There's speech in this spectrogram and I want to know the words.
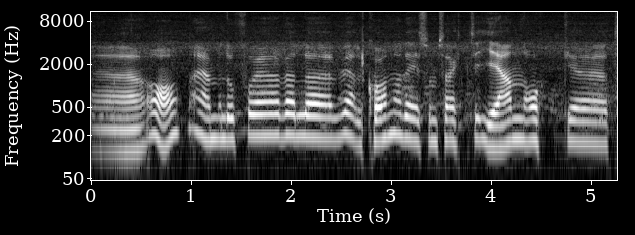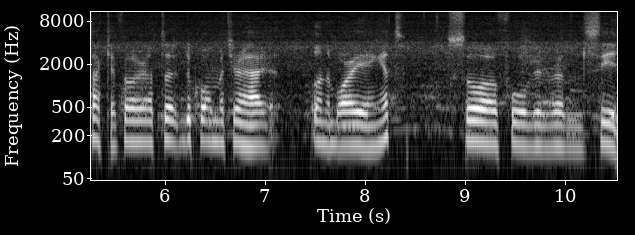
Eh, ja, nej, men då får jag väl eh, välkomna dig som sagt igen och eh, tacka för att du kommer till det här underbara gänget. Så får vi väl se,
